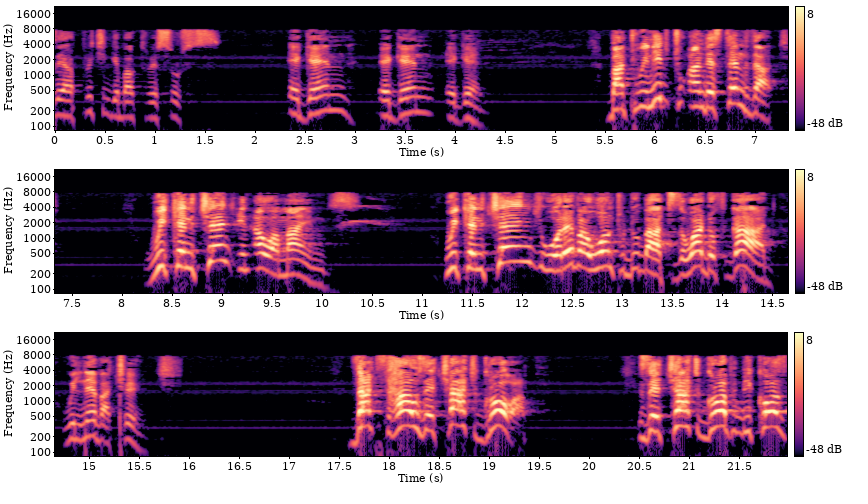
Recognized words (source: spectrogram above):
they are preaching about resources. Again, again, again. But we need to understand that we can change in our minds. We can change whatever we want to do, but the Word of God will never change. That's how the church grew up. The church grew up because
